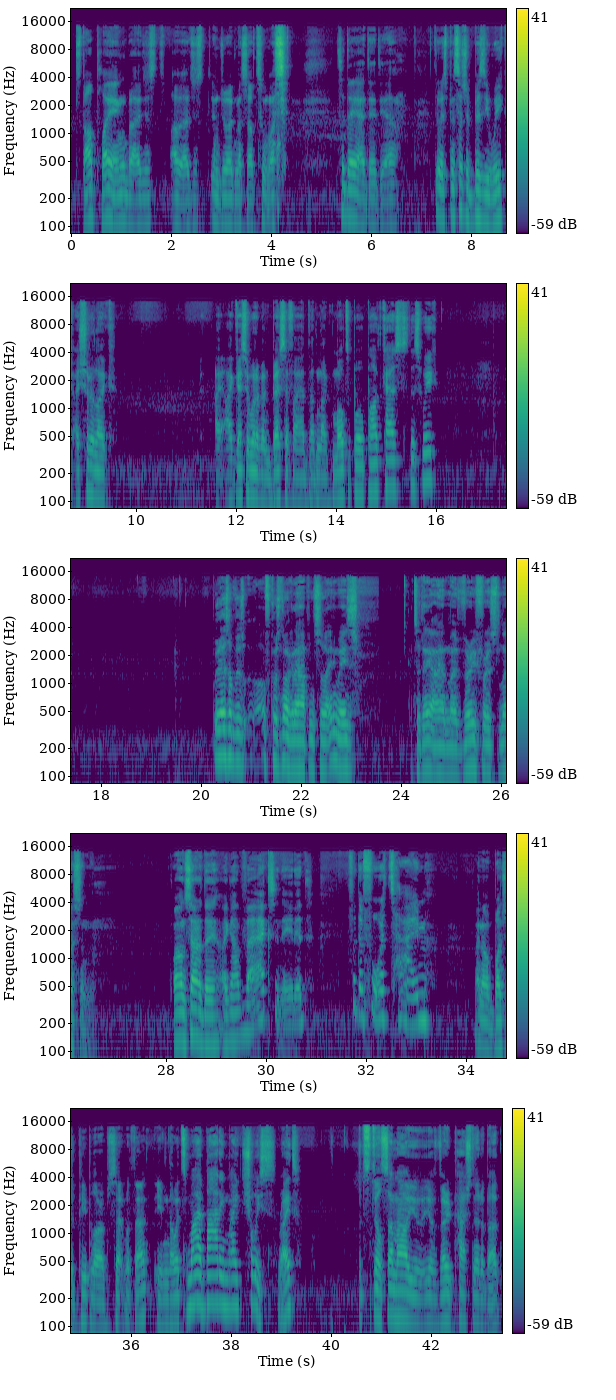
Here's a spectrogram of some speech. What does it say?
stop playing, but I just, I, I just enjoyed myself too much. Today I did, yeah. Dude, it's been such a busy week. I should have, like, I, I guess it would have been best if I had done, like, multiple podcasts this week. But that's obviously of course not gonna happen. So, anyways, today I had my very first lesson. Well, on Saturday I got vaccinated for the fourth time. I know a bunch of people are upset with that, even though it's my body, my choice, right? But still, somehow you you're very passionate about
